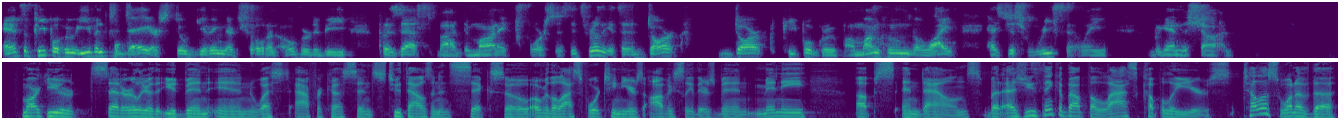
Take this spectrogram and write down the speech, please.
And it's a people who even today are still giving their children over to be possessed by demonic forces. It's really it's a dark, dark people group among whom the light has just recently began to shine. Mark, you said earlier that you'd been in West Africa since 2006. So over the last 14 years, obviously there's been many ups and downs. But as you think about the last couple of years, tell us one of the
